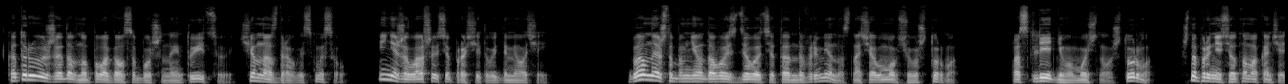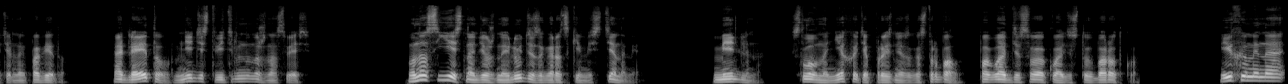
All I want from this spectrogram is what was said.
который уже давно полагался больше на интуицию, чем на здравый смысл, и не желавший все просчитывать до мелочей. Главное, чтобы мне удалось сделать это одновременно с началом общего штурма. Последнего мощного штурма, что принесет нам окончательную победу. А для этого мне действительно нужна связь. У нас есть надежные люди за городскими стенами. Медленно, словно нехотя произнес Гаструбал, погладив свою окладистую бородку. Их имена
